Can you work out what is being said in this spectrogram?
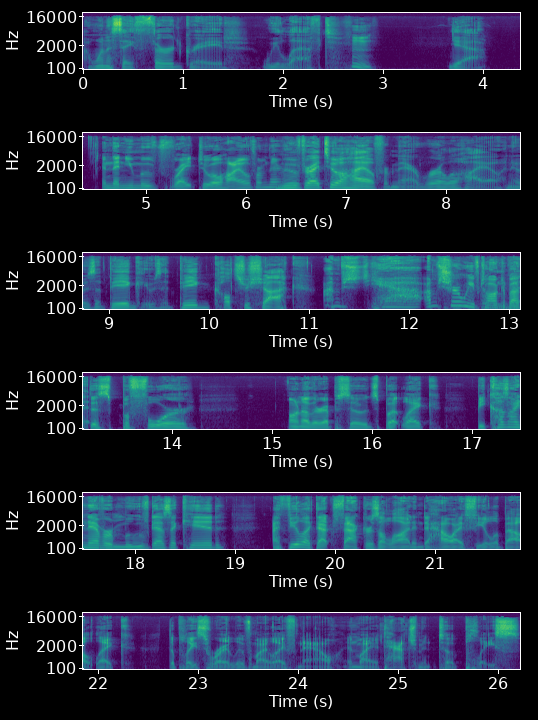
I want to say third grade, we left. Hmm. Yeah, and then you moved right to Ohio from there. moved right to Ohio from there, rural Ohio, and it was a big it was a big culture shock. I'm yeah, I'm sure we've talked about it. this before on other episodes, but like because I never moved as a kid, I feel like that factors a lot into how I feel about like the place where I live my life now and my attachment to place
